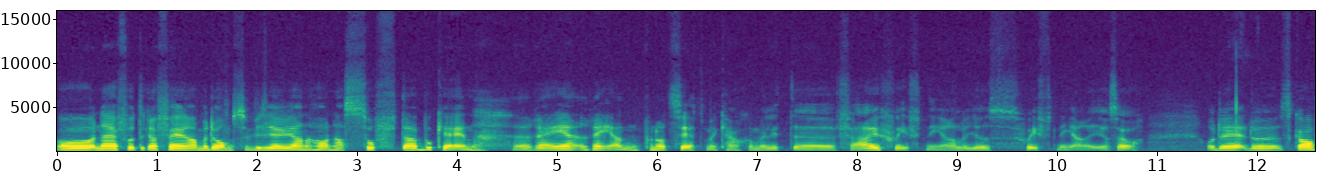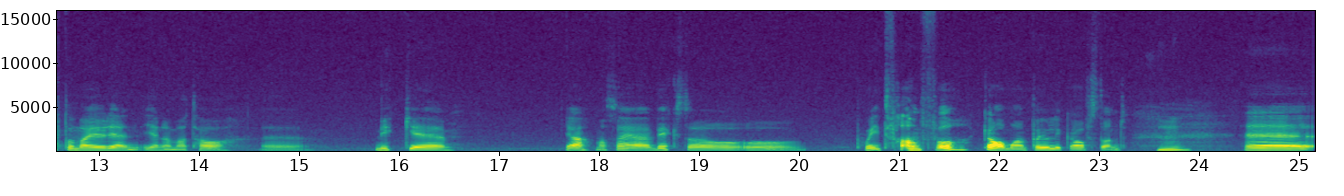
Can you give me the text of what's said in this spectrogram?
Och när jag fotograferar med dem så vill jag ju gärna ha den här softa bouquén, eh, ren, ren på något sätt men kanske med lite färgskiftningar eller ljusskiftningar i och så. Och det, då skapar man ju den genom att ha eh, mycket, ja man säger växter och, och skit framför kameran på olika avstånd. Eh,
